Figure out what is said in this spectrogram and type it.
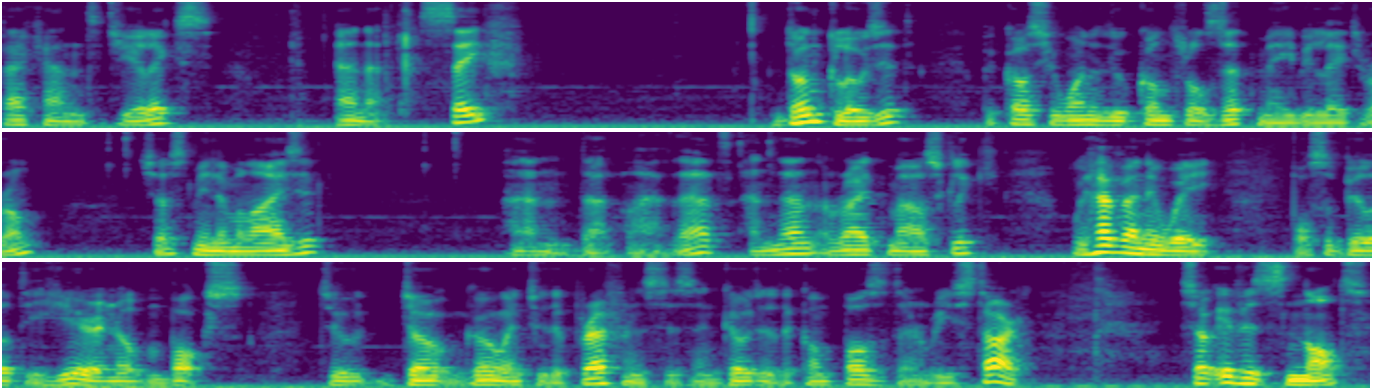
Backend glx and save don't close it because you want to do Ctrl Z maybe later on. Just minimize it. And that like that. And then right mouse click. We have anyway possibility here in OpenBox to go into the preferences and go to the compositor and restart. So if it's not,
